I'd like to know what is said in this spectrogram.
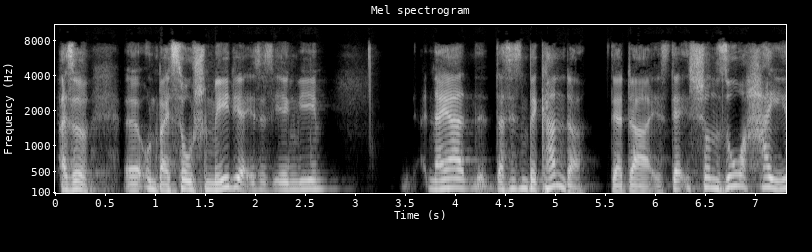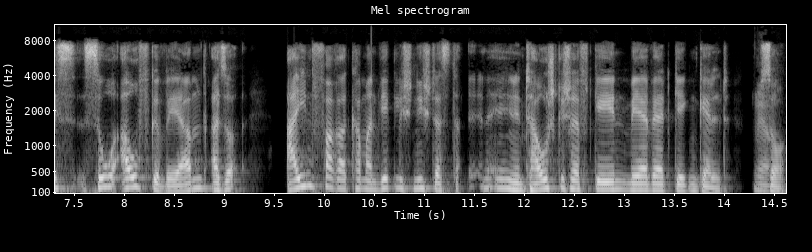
also, äh, und bei Social Media ist es irgendwie, naja, das ist ein Bekannter, der da ist. Der ist schon so heiß, so aufgewärmt. Also einfacher kann man wirklich nicht das in ein Tauschgeschäft gehen, Mehrwert gegen Geld. Ja. So.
